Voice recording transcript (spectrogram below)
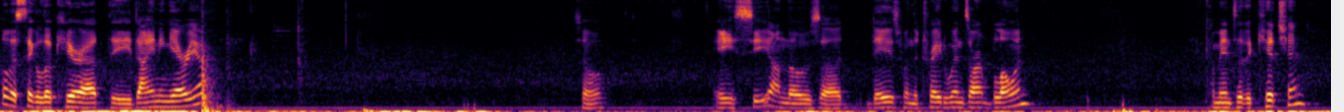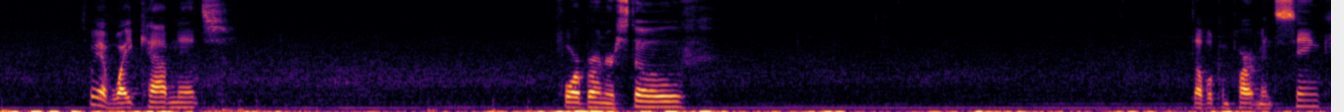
So let's take a look here at the dining area. So AC on those uh, days when the trade winds aren't blowing. Come into the kitchen. So we have white cabinets, four burner stove, double compartment sink,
